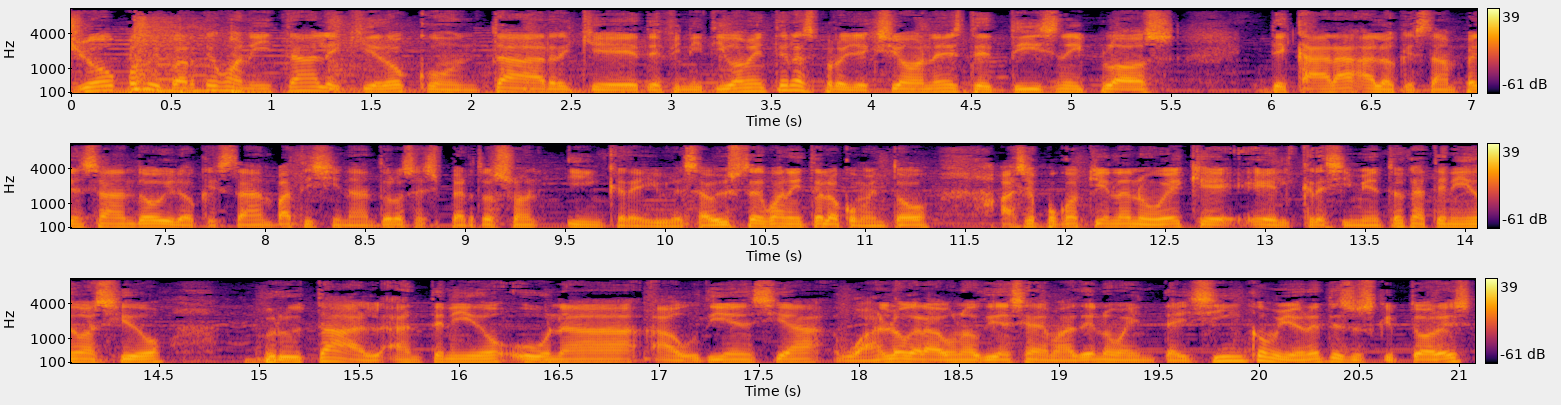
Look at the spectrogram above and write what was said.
Yo por mi parte, Juanita, le quiero contar que definitivamente las proyecciones de Disney Plus de cara a lo que están pensando y lo que están vaticinando los expertos son increíbles. ¿Sabe usted, Juanita, lo comentó hace poco aquí en la nube, que el crecimiento que ha tenido ha sido brutal. Han tenido una audiencia o han logrado una audiencia de más de 95 millones de suscriptores.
